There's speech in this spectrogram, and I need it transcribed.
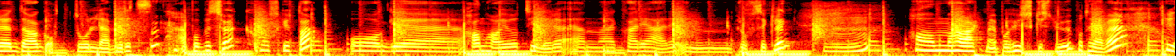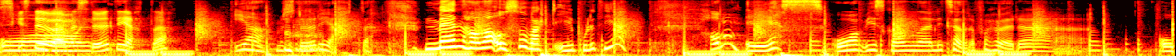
eh, Dag Otto Lauritzen er på besøk hos gutta. Og eh, han har jo tidligere en karriere innen proffsykling. Han har vært med på Huskestue på TV. Huskestue Og- med støt i hjertet. Ja, med større hjerte. Men han har også vært i politiet. Han? Yes. Og vi skal litt senere få høre om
